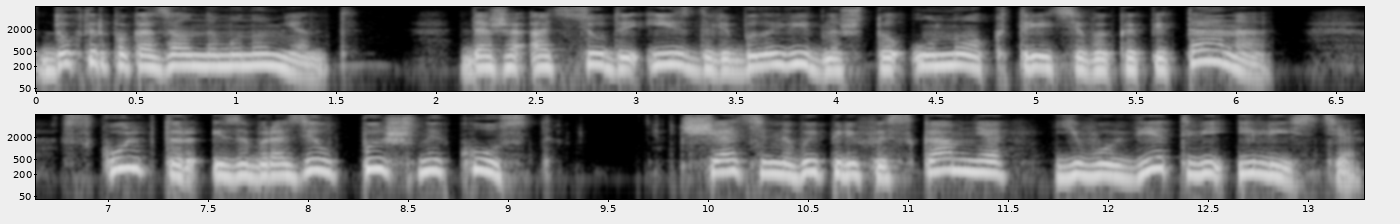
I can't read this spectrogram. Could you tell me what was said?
Доктор показал на монумент. Даже отсюда издали было видно, что у ног третьего капитана скульптор изобразил пышный куст, тщательно выпилив из камня его ветви и листья.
